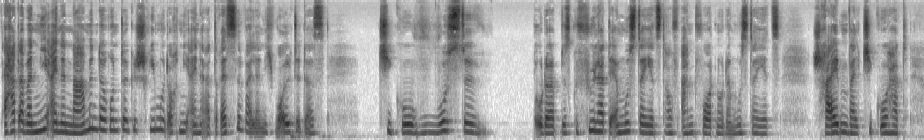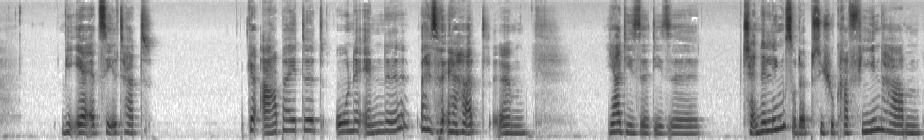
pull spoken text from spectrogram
Er hat aber nie einen Namen darunter geschrieben und auch nie eine Adresse, weil er nicht wollte, dass Chico wusste oder das Gefühl hatte, er muss da jetzt drauf antworten oder muss da jetzt schreiben, weil Chico hat, wie er erzählt hat, gearbeitet ohne Ende. Also er hat ähm, ja, diese, diese Channelings oder Psychografien haben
